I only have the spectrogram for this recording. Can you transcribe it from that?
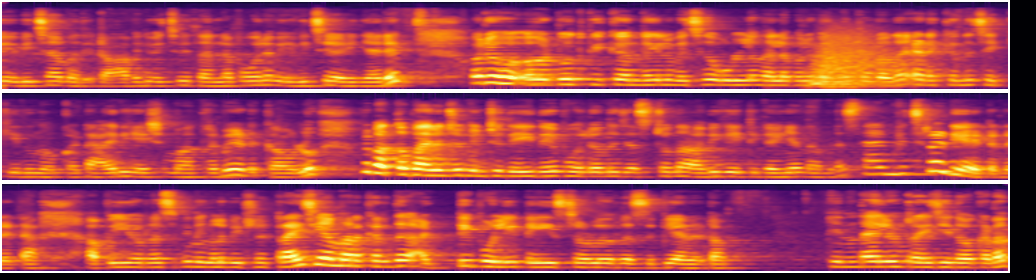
വേവിച്ചാൽ മതി കേട്ടോ ആവിൽ വെച്ച് നല്ലപോലെ വേവിച്ച് കഴിഞ്ഞാൽ ഒരു ടൂത്ത് പിക്ക് എന്തെങ്കിലും വെച്ച് ഉള്ളിൽ നല്ലപോലെ വെന്തിട്ടുണ്ടോ എന്ന് ഇടയ്ക്കൊന്ന് ചെക്ക് ചെയ്ത് നോക്കട്ടെ. അതിന് ശേഷം മാത്രമേ എടുക്കാവുള്ളൂ. ഒരു പത്തോ പതിനഞ്ചോ മിനിറ്റ് ഇതേ ഇതേപോലെ ഒന്ന് ജസ്റ്റ് ഒന്ന് ആവി കയറ്റി കഴിഞ്ഞാൽ നമ്മുടെ സാൻഡ്വിച്ച് റെഡി ആയിട്ടുണ്ട് കേട്ടോ. അപ്പോൾ ഈ ഒരു റെസിപ്പി നിങ്ങൾ വീട്ടിൽ ട്രൈ ചെയ്യാൻ മറക്കരുത്. അടിപൊളി ടേസ്റ്റുള്ള ഒരു റെസിപ്പിയാണ് കേട്ടോ. എന്തായാലും ട്രൈ ചെയ്ത് നോക്കണം.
